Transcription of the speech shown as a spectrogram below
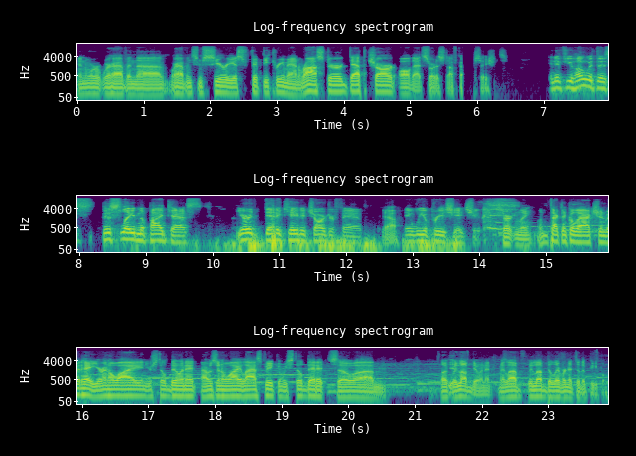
and we're, we're having, uh, we're having some serious 53 man roster, depth chart, all that sort of stuff conversations. And if you hung with us this late in the podcast, you're a dedicated Charger fan, Yeah, and we appreciate you. certainly technical action, but hey, you're in Hawaii and you're still doing it. I was in Hawaii last week and we still did it. So, um, look, we love doing it. We love, we love delivering it to the people.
